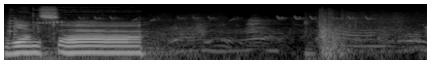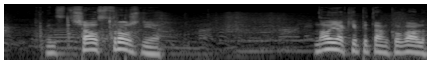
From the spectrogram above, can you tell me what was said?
Więc... E... Więc trzeba ostrożnie. No jakie pytanko, wal.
